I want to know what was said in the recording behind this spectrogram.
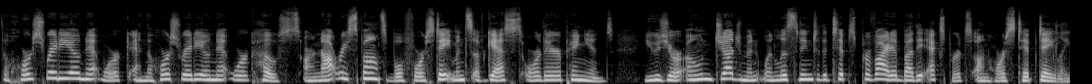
The Horse Radio Network and the Horse Radio Network hosts are not responsible for statements of guests or their opinions. Use your own judgment when listening to the tips provided by the experts on Horse Tip Daily.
